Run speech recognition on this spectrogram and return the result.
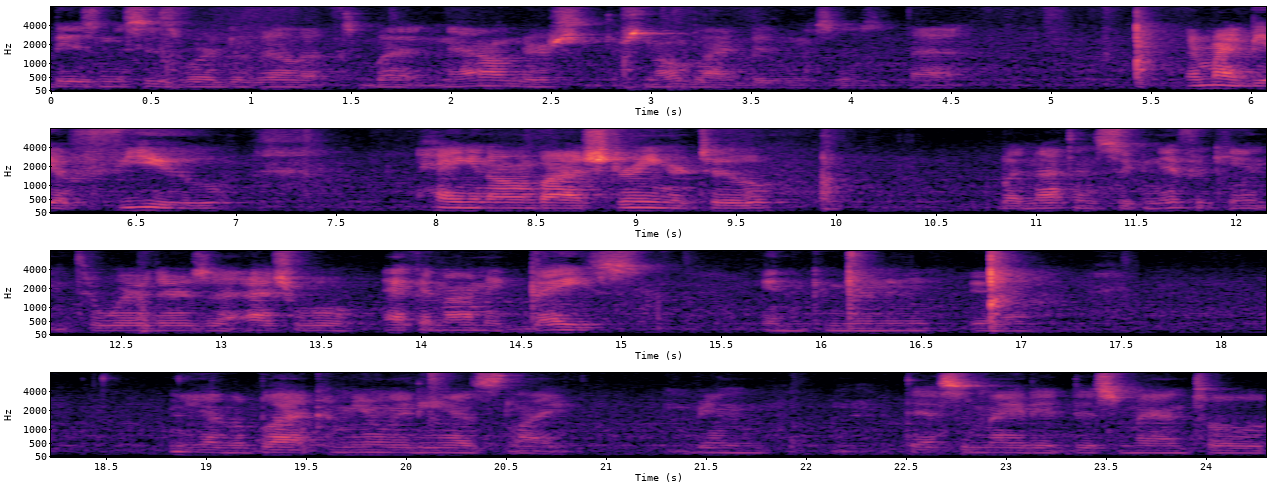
businesses were developed. But now there's there's no black businesses that. There might be a few hanging on by a string or two but nothing significant to where there's an actual economic base in the community. Yeah. Yeah, the black community has like been decimated, dismantled.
